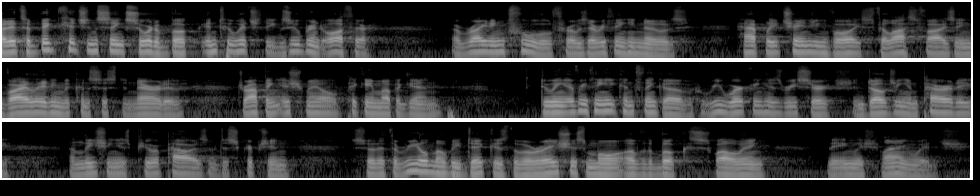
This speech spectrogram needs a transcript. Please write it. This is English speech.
but it's a big kitchen sink sort of book into which the exuberant author, a writing fool, throws everything he knows, happily changing voice, philosophizing, violating the consistent narrative, dropping Ishmael, picking him up again, doing everything he can think of, reworking his research, indulging in parody, unleashing his pure powers of description, so that the real Moby Dick is the voracious maw of the book, swallowing the English language.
